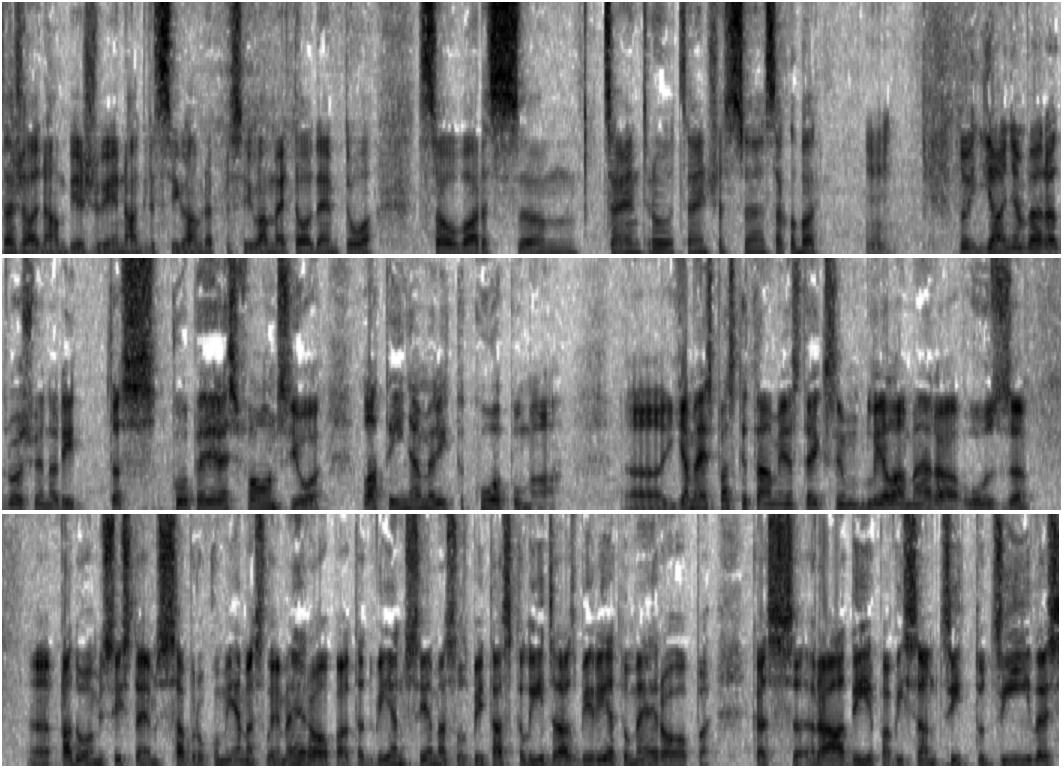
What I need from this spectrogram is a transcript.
dažādām, bieži vien agresīvām, represīvām metodēm to savu varas um, centru cenšas uh, saglabāt. Mm. Nu, jāņem vērā droši vien arī tas kopējais fons, jo Latīņa Amerika kopumā, uh, ja mēs paskatāmies, teiksim, lielā mērā uz uh, padomju sistēmas sabrukuma iemesliem Eiropā, tad viens iemesls bija tas, ka līdzās bija Rietuma Eiropa, kas rādīja pavisam citu dzīves,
